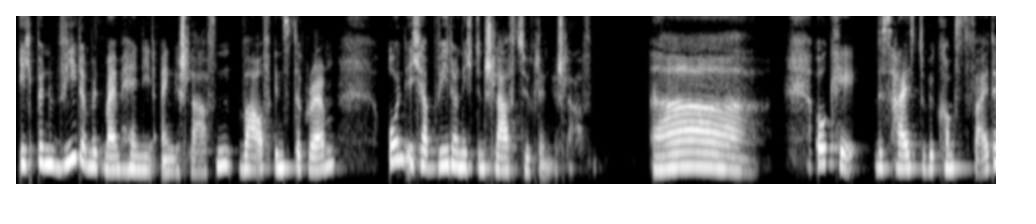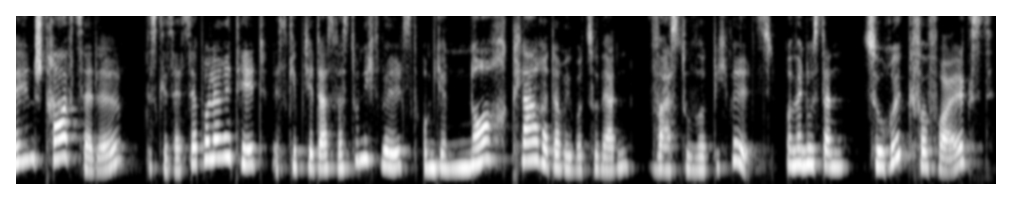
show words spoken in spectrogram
Ich bin wieder mit meinem Handy eingeschlafen, war auf Instagram und ich habe wieder nicht in Schlafzyklen geschlafen. Ah, Okay, das heißt, du bekommst weiterhin Strafzettel, das Gesetz der Polarität. Es gibt dir das, was du nicht willst, um dir noch klarer darüber zu werden, was du wirklich willst. Und wenn du es dann zurückverfolgst,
